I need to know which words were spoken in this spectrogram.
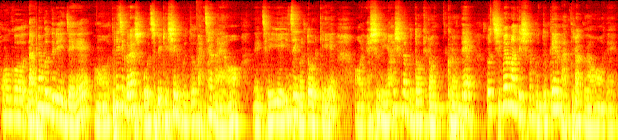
어, 그 남편분들이 이제 어, 퇴직을 하시고 집에 계시는 분도 많잖아요. 네, 제2의 인생을 또 이렇게 어, 열심히 하시는 분도 그런 그런데 또 집에만 계시는 분도 꽤 많더라고요. 네,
